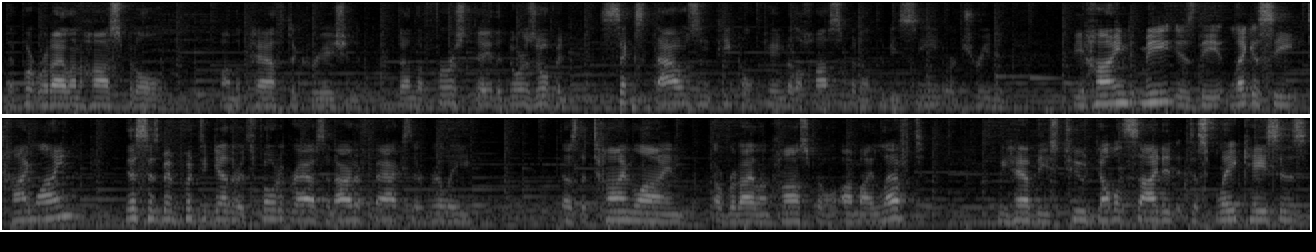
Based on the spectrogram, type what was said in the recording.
that put Rhode Island Hospital on the path to creation. On the first day the doors opened, 6,000 people came to the hospital to be seen or treated. Behind me is the legacy timeline. This has been put together. It's photographs and artifacts that really does the timeline of Rhode Island Hospital. On my left, we have these two double-sided display cases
